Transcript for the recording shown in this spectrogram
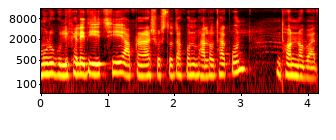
মুরুগুলি ফেলে দিয়েছি। আপনারা সুস্থ থাকুন, ভালো থাকুন। ধন্যবাদ।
